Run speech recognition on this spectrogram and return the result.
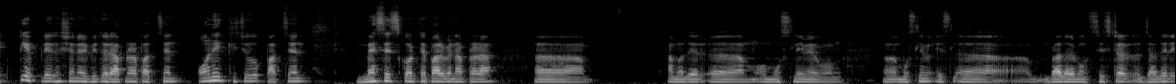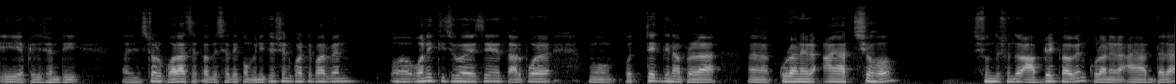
একটি অ্যাপ্লিকেশনের ভিতরে আপনারা পাচ্ছেন, অনেক কিছু পাচ্ছেন। মেসেজ করতে পারবেন আপনারা আমাদের মুসলিম এবং মুসলিম ব্রাদার এবং সিস্টার যাদের এই অ্যাপ্লিকেশনটি ইনস্টল করা আছে, তাদের সাথে কমিউনিকেশন করতে পারবেন। অনেক কিছু রয়েছে। তারপরে প্রত্যেক দিন আপনারা কোরআনের আয়াত সহ সুন্দর সুন্দর আপডেট পাবেন। কোরআনের আয়াত দ্বারা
